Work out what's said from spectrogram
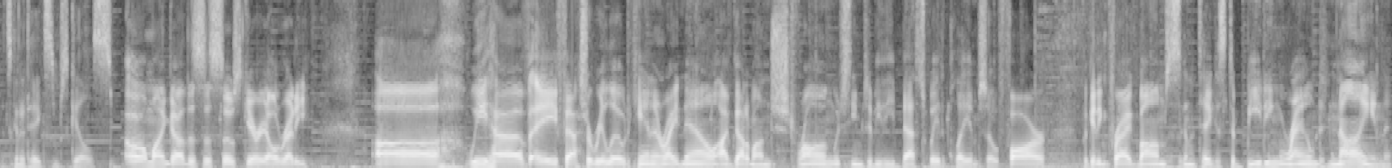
it's going to take some skills. Oh my god, this is so scary already. Uh, we have a faster reload cannon right now. I've got him on strong, which seems to be the best way to play him so far. But getting frag bombs is going to take us to beating round 9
